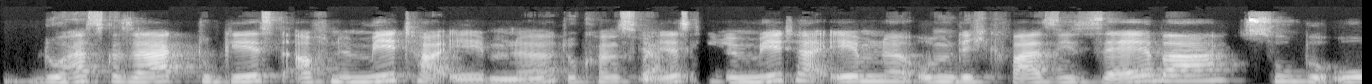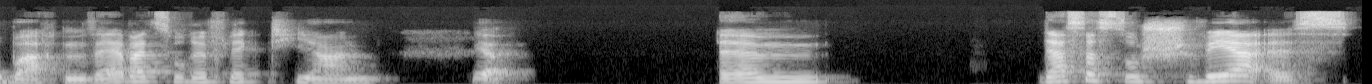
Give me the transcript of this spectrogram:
du hast gesagt, du gehst auf eine Metaebene, du konstruierst ja. eine Metaebene, um dich quasi selber zu beobachten, selber zu reflektieren. Ja. Ähm, dass das so schwer ist,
